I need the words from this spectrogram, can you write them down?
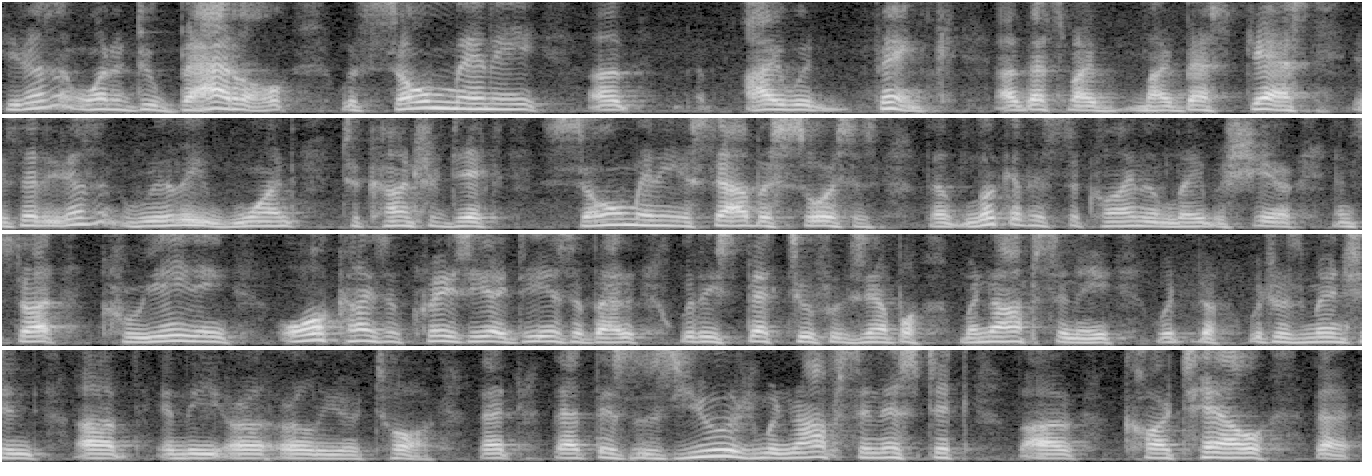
he doesn't want to do battle with so many, uh, I would think, uh, that's my, my best guess, is that he doesn't really want to contradict so many established sources that look at this decline in labor share and start creating all kinds of crazy ideas about it with respect to, for example, monopsony, which, which was mentioned uh, in the earlier talk. That, that there's this huge monopsonistic uh, cartel that,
